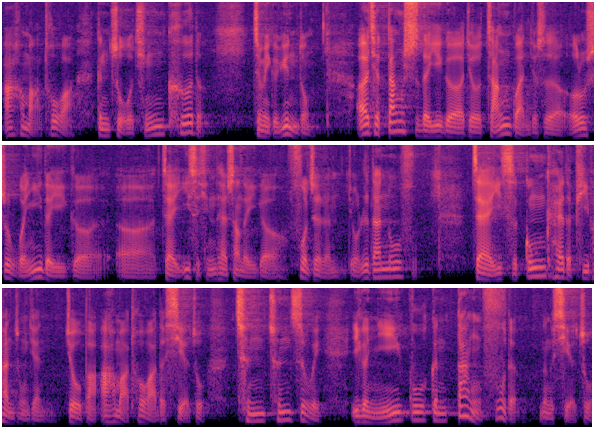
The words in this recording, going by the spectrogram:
阿赫玛托娃跟左琴科的这么一个运动，而且当时的一个就掌管就是俄罗斯文艺的一个呃，在意识形态上的一个负责人，就日丹诺夫，在一次公开的批判中间，就把阿哈马托瓦的写作称称之为一个尼姑跟荡妇的那个写作。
